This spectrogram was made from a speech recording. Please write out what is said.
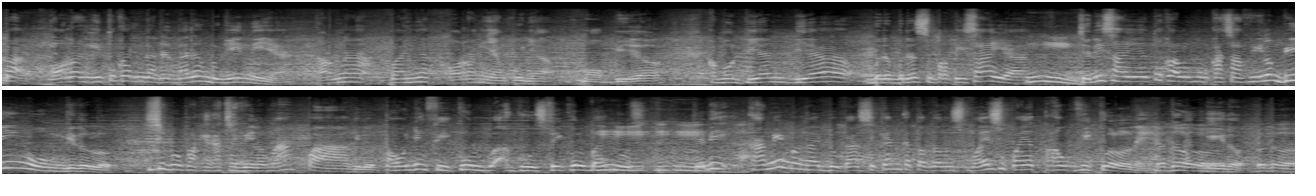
Pak, orang itu kan kadang-kadang begini ya, karena banyak orang yang punya mobil, kemudian dia benar-benar seperti saya. Mm-mm. Jadi saya itu kalau mau kaca film bingung gitu loh. Sih mau pakai kaca film apa gitu? Taunya Vikul bagus, Vikul bagus. Mm, mm, mm. Jadi kami mengedukasikan ke teman-teman semuanya supaya tahu Vikul nih. Betul, Kan gitu. betul.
